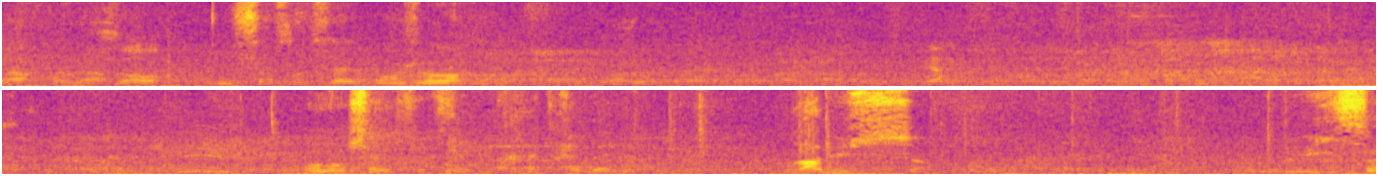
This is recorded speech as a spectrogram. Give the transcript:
Là, on a une 516. Bonjour. On enchaîne sur cette très très belle Brabus 800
